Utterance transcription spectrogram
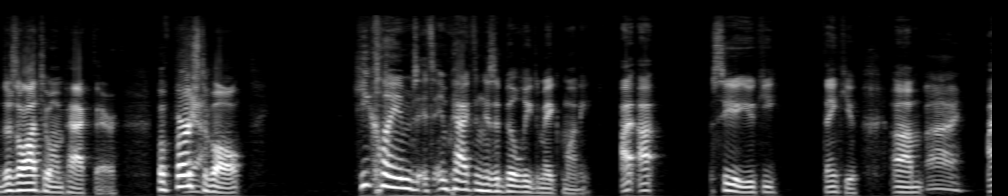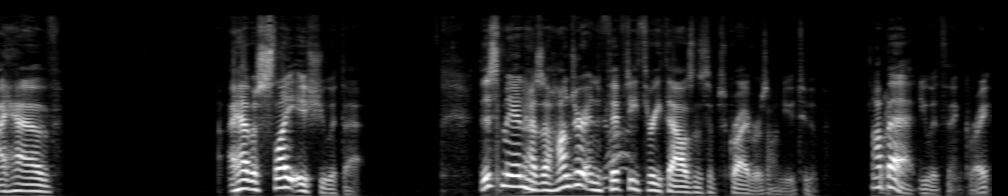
there's a lot to unpack there. But first Yeah. of all, he claims it's impacting his ability to make money. I, I see you, Yuki. Thank you. Um, bye I have I have a slight issue with that. This man has 153,000 subscribers on YouTube. Not Right. bad, you would think, right?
